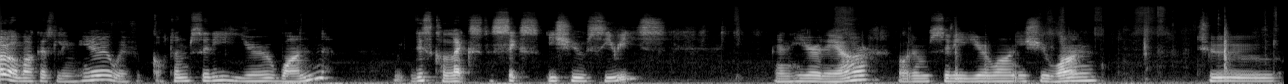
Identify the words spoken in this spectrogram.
Hello, Marcus Lim here with Gotham City Year 1. This collects the 6 issue series. And here they are Gotham City Year 1, Issue 1, 2,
